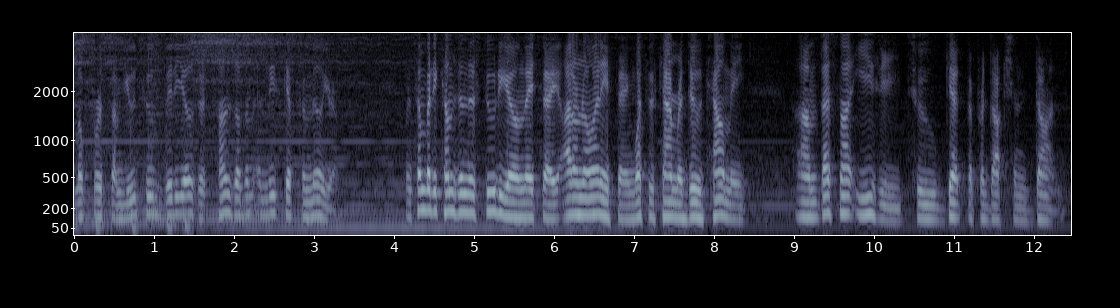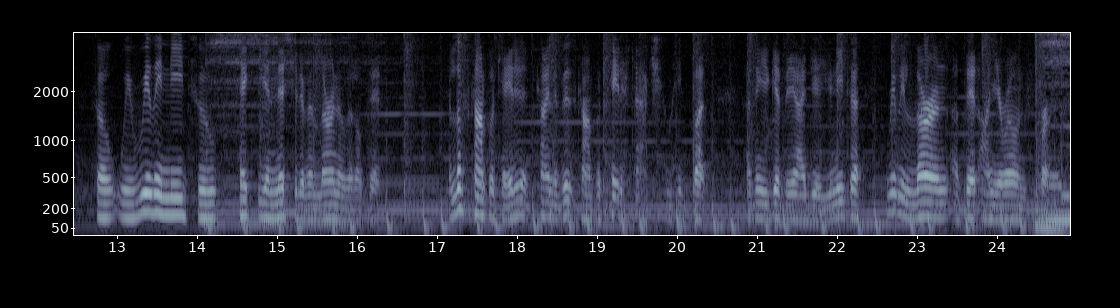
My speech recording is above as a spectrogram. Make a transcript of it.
look for some YouTube videos, there's tons of them, at least get familiar. When somebody comes in the studio and they say, I don't know anything, what's this camera do, tell me, um, that's not easy to get the production done. So we really need to take the initiative and learn a little bit. It looks complicated, it kind of is complicated actually, but I think you get the idea. You need to really learn a bit on your own first.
